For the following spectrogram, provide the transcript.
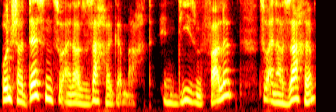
und stattdessen zu einer Sache gemacht. In diesem Falle zu einer Sache,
